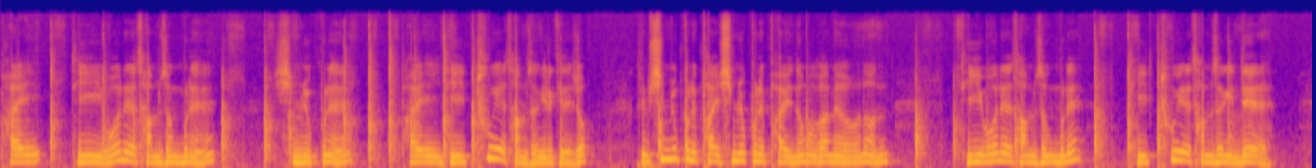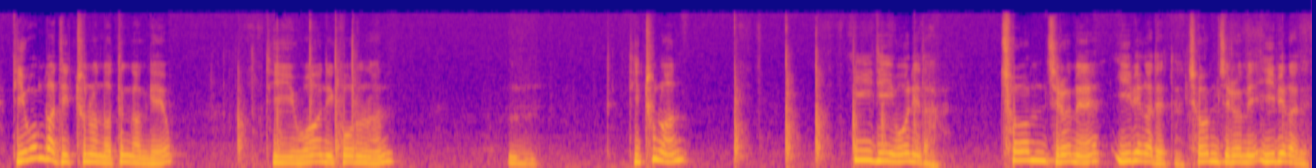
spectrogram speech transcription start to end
파이 D1의 삼성분의 16분의 파이 D2의 삼성 이렇게 되죠. 그럼 16분의 파이, 16분의 파이 넘어가면은 D1의 삼성분의 D2의 삼성인데 D1과 D2는 어떤 관계예요? D1 이꼬르는 음, D2는 ED1이다. 처음 지름에 2배가 됐다. 처음 지름에 2배가 됐다.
